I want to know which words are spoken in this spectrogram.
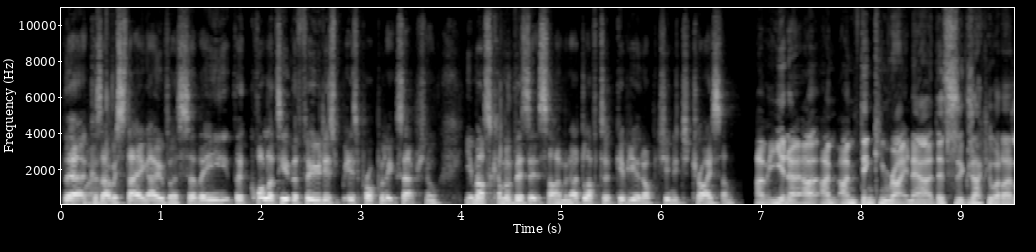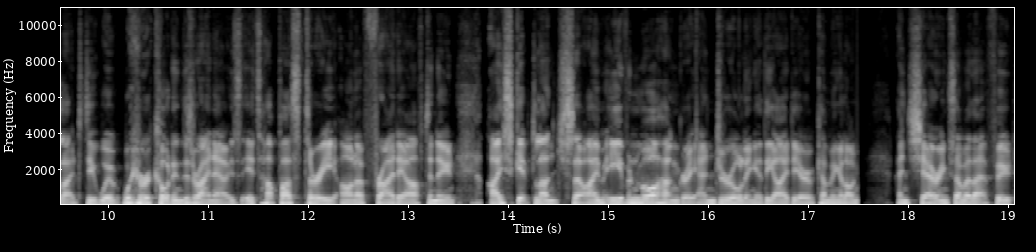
because wow. I was staying over, so the the quality of the food is is properly exceptional. You must come and visit, Simon. I'd love to give you an opportunity to try some. I mean, you know, I, am I'm thinking right now. This is exactly what I'd like to do. We're we're recording this right now. It's it's half past three on a Friday afternoon. I skipped lunch, so I'm even more hungry and drooling at the idea of coming along and sharing some of that food.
